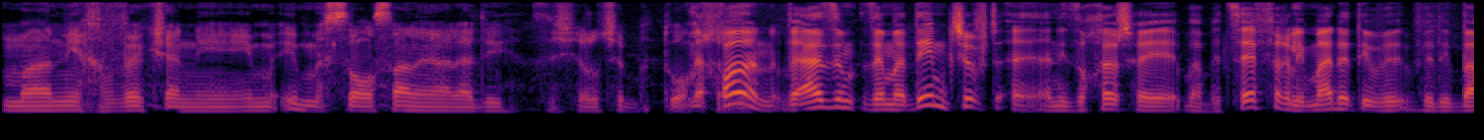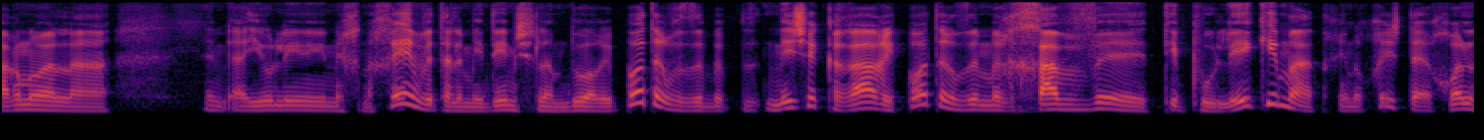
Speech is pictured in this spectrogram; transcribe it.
מה אני אחווה כשאני, אם- אם מסורסן היה לידי, זה שאלות שבטוח. נכון ואז זה, זה מדהים שוב אני זוכר שבבית ספר לימדתי ודיברנו על. הם- היו לי נחנכים ותלמידים שלמדו הארי פוטר וזה מי שקרא הארי פוטר זה מרחב אה, טיפולי כמעט חינוכי שאתה יכול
